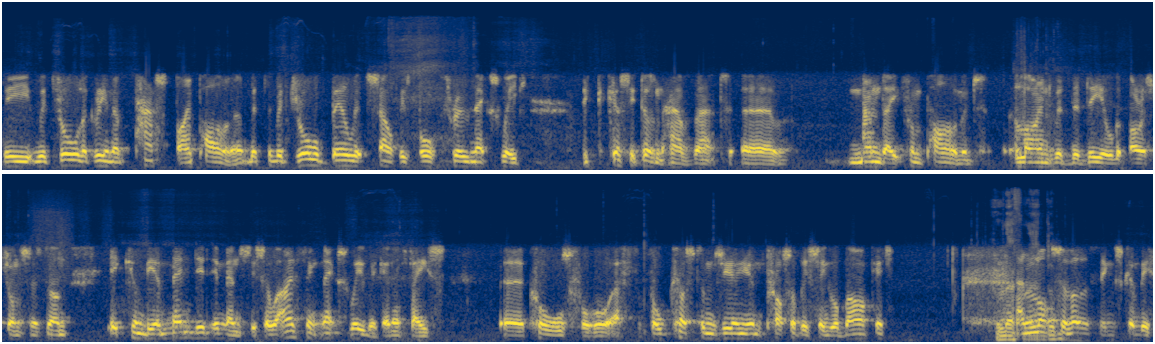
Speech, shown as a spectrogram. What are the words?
the withdrawal agreement passed by Parliament, with the withdrawal bill itself is brought through next week, because it doesn't have that uh, mandate from Parliament aligned with the deal that Boris Johnson has done, it can be amended immensely. So I think next week we're going to face uh, calls for a full customs union, possibly single market and lots of other things can be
